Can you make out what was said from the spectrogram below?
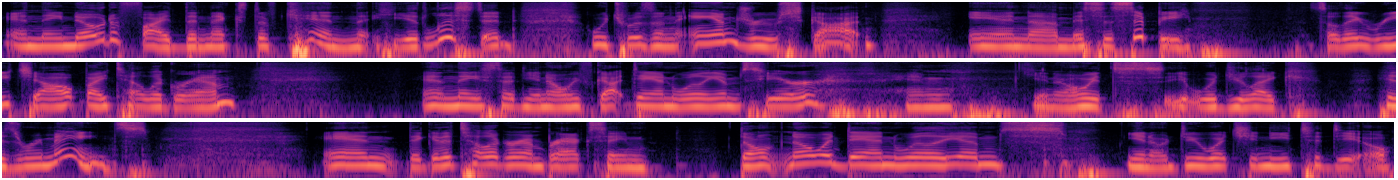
and they notified the next of kin that he had listed, which was an Andrew Scott in uh, Mississippi. So they reach out by telegram and they said, you know, we've got Dan Williams here, and you know, it's would you like his remains? And they get a telegram back saying, don't know a Dan Williams, you know, do what you need to do.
